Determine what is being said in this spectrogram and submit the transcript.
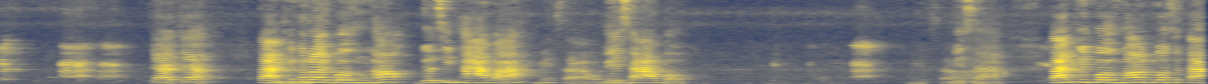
เดือนอาค่ะจ้าจ้าตามที่ขน้อยเบิ่งเนาะเดือนสิงหาหวะเมษาเมษาบ่มิถุนค่ะเมษาเมษาตามที่เบิ่งเนาะดวงชะตา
